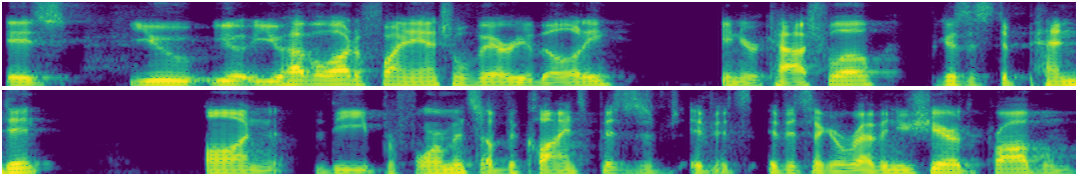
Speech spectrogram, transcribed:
is you you you have a lot of financial variability in your cash flow because it's dependent on the performance of the client's business. If it's if it's like a revenue share the problem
